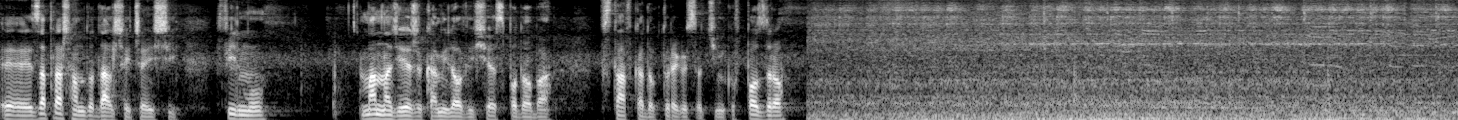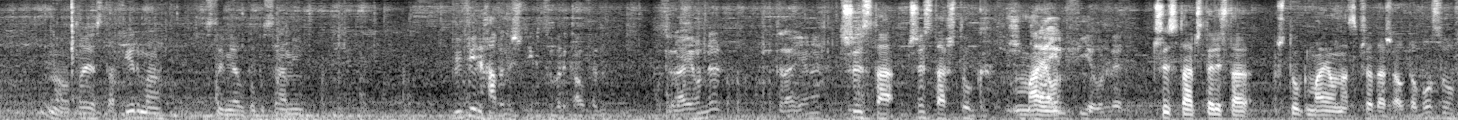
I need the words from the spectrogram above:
e, zapraszam do dalszej części filmu. Mam nadzieję, że Kamilowi się spodoba wstawka do któregoś z odcinków. Pozdro. No, to jest ta firma z tymi autobusami. Wie viel haben Stück zu verkaufen? 300, 300, 300, 300 sztuk mają 400. 300-400 sztuk mają na sprzedaż autobusów,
